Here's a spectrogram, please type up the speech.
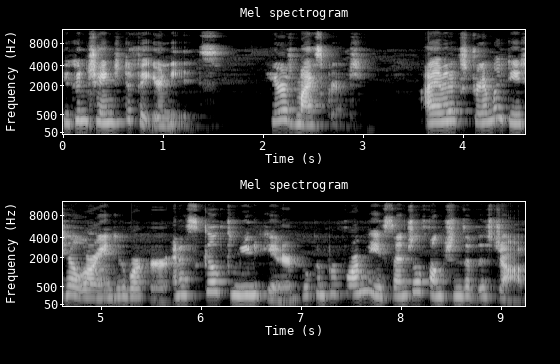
You can change it to fit your needs. Here's my script. I am an extremely detail-oriented worker and a skilled communicator who can perform the essential functions of this job,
